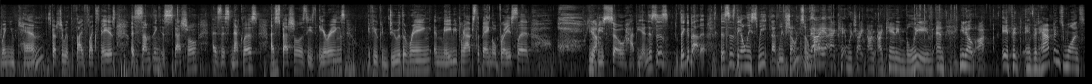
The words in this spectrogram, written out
when you can, especially with the five flex pays, is something as special as this necklace, as mm-hmm. special as these earrings. If you can do the ring and maybe perhaps the bangle bracelet, oh, you'll Yeah. be so happy. And this is, think about it, this is the only suite that we've shown so far. I, I can't, which I, I, I can't even believe. And you know, if it if it happens once,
